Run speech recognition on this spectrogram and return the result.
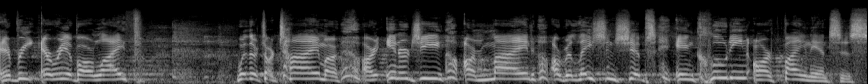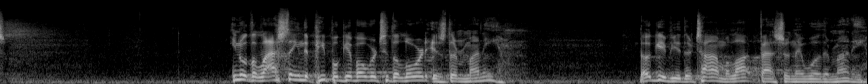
Every area of our life, whether it's our time, our, our energy, our mind, our relationships, including our finances. You know, the last thing that people give over to the Lord is their money. They'll give you their time a lot faster than they will their money.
